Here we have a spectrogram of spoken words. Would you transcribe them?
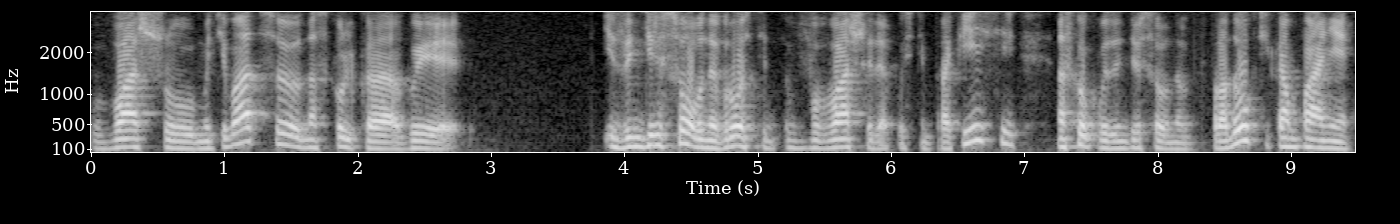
в вашу мотивацию, насколько вы заинтересованы в росте в вашей, допустим, профессии, насколько вы заинтересованы в продукте компании.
